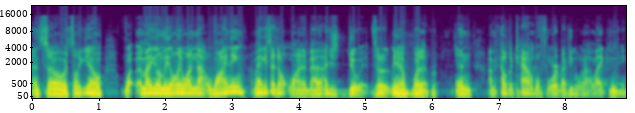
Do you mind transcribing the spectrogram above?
And so it's like, you know, what, am I going to be the only one not whining? I mean, I guess I don't whine about it. I just do it. So, you know, whatever. And I'm held accountable for it by people not liking me.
